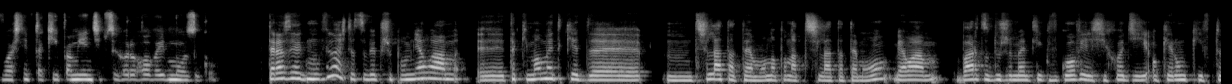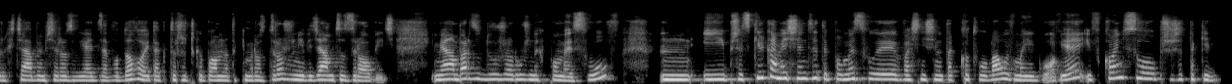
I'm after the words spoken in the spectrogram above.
właśnie w takiej pamięci psychoruchowej w mózgu. Teraz jak mówiłaś, to sobie przypomniałam y, taki moment, kiedy trzy lata temu, no ponad trzy lata temu, miałam bardzo duży mętlik w głowie, jeśli chodzi o kierunki, w których chciałabym się rozwijać zawodowo i tak troszeczkę byłam na takim rozdrożu, nie wiedziałam, co zrobić. I miałam bardzo dużo różnych pomysłów mm, i przez kilka miesięcy te pomysły właśnie się tak kotłowały w mojej głowie i w końcu przyszedł taki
